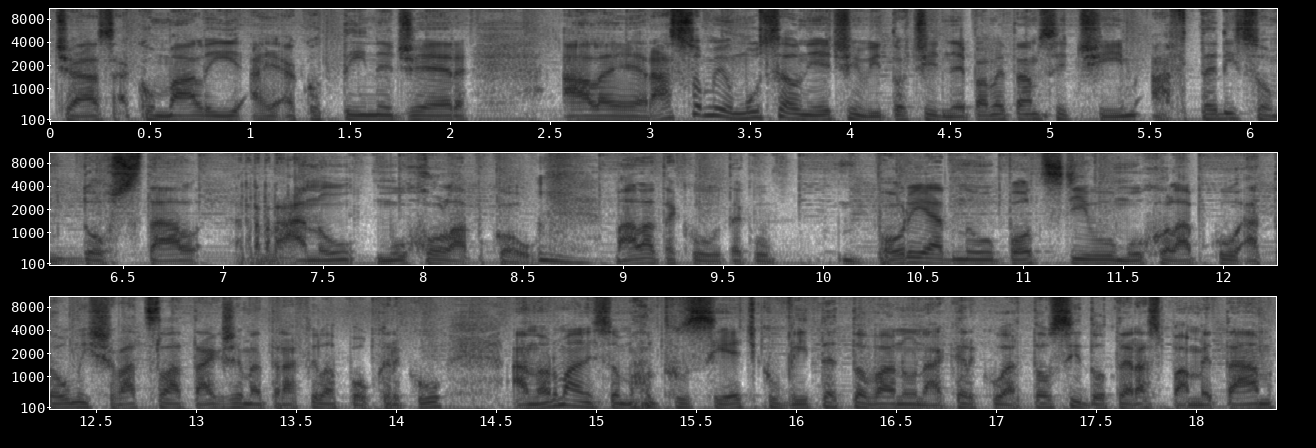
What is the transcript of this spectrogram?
čas ako malý, aj ako tínedžer ale raz som ju musel niečím vytočiť, nepamätám si čím a vtedy som dostal ranu mucholapkou. Mala takú, takú poriadnú, poctivú mucholapku a tou mi švacla tak, že ma trafila po krku a normálne som mal tú sieťku vytetovanú na krku a to si doteraz pamätám.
